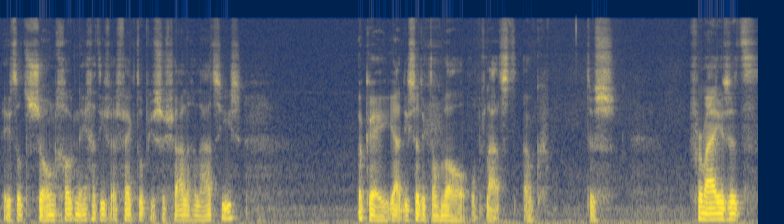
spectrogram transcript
heeft dat zo'n groot negatief effect op je sociale relaties. Oké, ja, die zet ik dan wel op het laatst ook. Dus voor mij is het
